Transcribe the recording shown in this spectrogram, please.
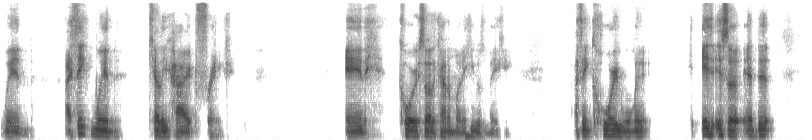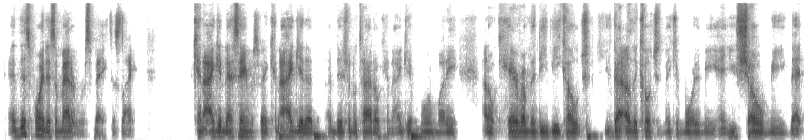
when I think when Kelly hired Frank and Corey saw the kind of money he was making, I think Corey wanted it, it's a at, the, at this point it's a matter of respect. It's like, can I get that same respect? Can I get an additional title? Can I get more money? I don't care if I'm the DB coach. You've got other coaches making more than me, and you show me that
